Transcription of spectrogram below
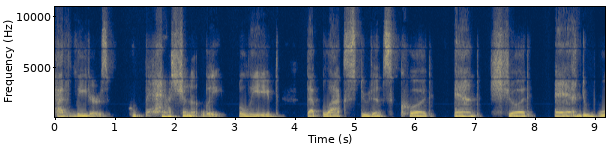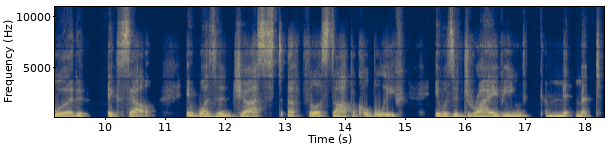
had leaders who passionately believed that Black students could and should and would excel. It wasn't just a philosophical belief, it was a driving commitment.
